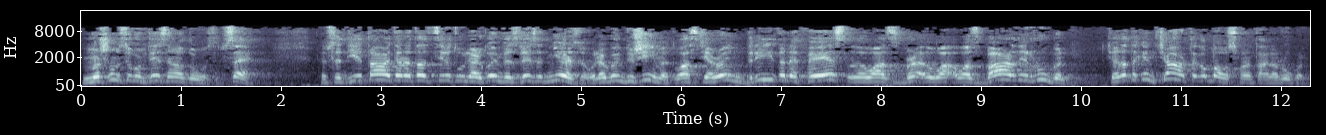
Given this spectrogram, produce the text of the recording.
Më shumë se kur vdesin adhuruesit. Pse? Sepse dijetarët janë ata të cilët u largojnë vesveset njerëzve, u largojnë dyshimet, ua sqarojnë dritën e fesë dhe ua zbardhin rrugën, që ata të kenë qartë tek Allahu subhanahu wa taala rrugën.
